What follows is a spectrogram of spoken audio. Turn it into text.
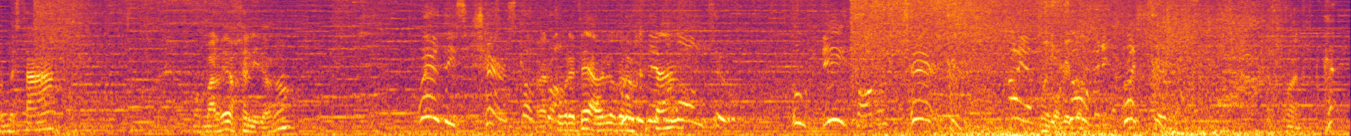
¿Dónde está? Bombardeo gélido, ¿no? A ver, cúbrete, a ver lo que nos quita. belong to? Who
